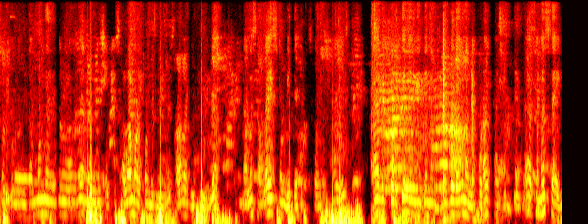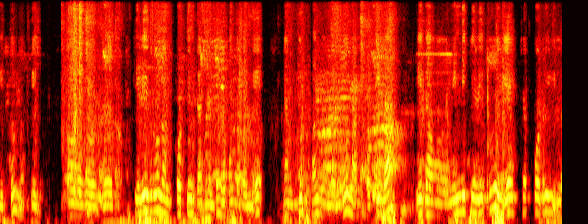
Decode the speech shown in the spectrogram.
ಸ್ವಲ್ಪ ತಮ್ಮಂಗ ನಾನು ನನಗೆ ಸ್ವಲ್ಪ ಸಾಲ ಮಾಡ್ಕೊಂಡಿದ್ದೀನಿ ಸಾಲ ಆಗಿದ್ದೀನಿ ನಾನು ಸಾಲ ಇಸ್ಕೊಂಡಿದ್ದೆ ಹತ್ತು ಸಾವಿರ ಅದಕ್ಕೆ ಕೊಡ್ತೀನಿ ಈಗ ನಮ್ಮ ಹುಡುಗದಾಗ ನನಗೆ ಕೊಡೋಕ್ಕಾಗಿದ್ದಿಲ್ಲ ಸಮಸ್ಯೆ ಆಗಿತ್ತು ಮತ್ತು ಕೇಳಿದ್ರು ನಾನು ಕೊಡ್ತೀನಿ ತಾಯಿ ಅಂತ ಹೇಳ್ಕೊಂತ ಬಂದೆ. ನನ್ನ ದುಡ್ಡು ಬಂದು ಬಂದು ನಾನು ಕೊಟ್ಟಿಲ್ಲ. ಈಗ ನಿನ್ನೆ ಕೇಳಿದ್ರು, ಏ ಚೆಕ್ ಕೊಡ್ರಿ, ಇಲ್ಲ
